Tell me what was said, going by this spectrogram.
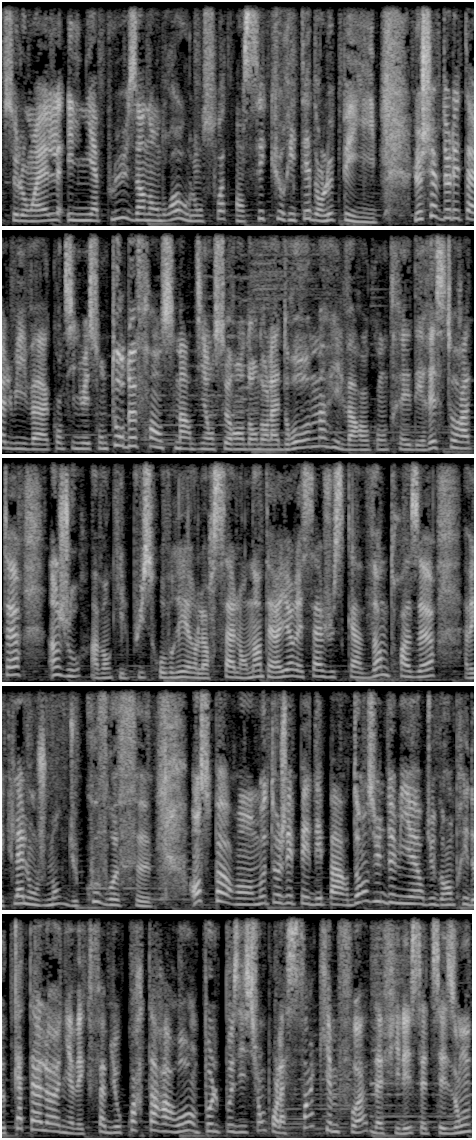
Selon elle, il n'y a plus un endroit où l'on soit en sécurité dans le pays. Le chef de l'État, lui, va continuer son tour de France mardi en se rendant dans la Drôme. Il va rencontrer des restaurateurs un jour avant qu'ils puissent rouvrir leur salle en intérieur et ça jusqu'à 23h avec l'allongement du couvre-feu. En sport, en MotoGP, départ dans une demi-heure du Grand Prix de Catalogne avec Fabio Quartararo en pole position pour la cinquième fois d'affilée cette saison.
